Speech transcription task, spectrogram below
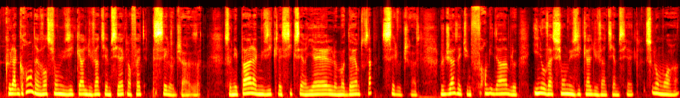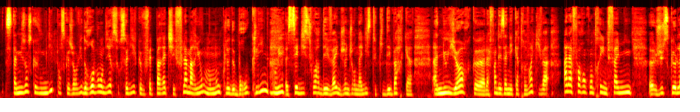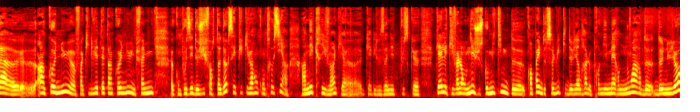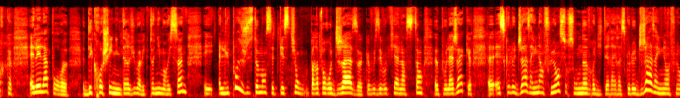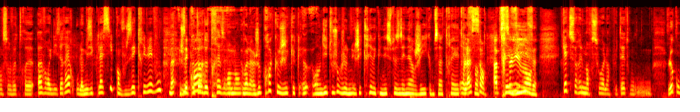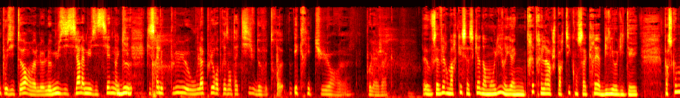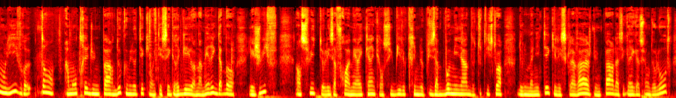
que la grande invention musicale du XXe siècle, en fait, c'est le jazz. Ce n'est pas la musique classique sérielle, moderne, tout ça, c'est le jazz. Le jazz est une formidable innovation musicale du XXe siècle, selon moi. hein. C'est amusant ce que vous me dites parce que j'ai envie de rebondir sur ce livre que vous faites paraître chez Flammarion, mon oncle de Brooklyn. Oui. Euh, C'est l'histoire d'Eva, une jeune journaliste qui débarque à, à New York euh, à la fin des années 80, qui va à la fois rencontrer une famille euh, jusque-là euh, inconnue, enfin qui lui était inconnue, une famille euh, composée de juifs orthodoxes, et puis qui va rencontrer aussi un, un écrivain qui a quelques années de plus que qu'elle et qui va l'emmener jusqu'au meeting de campagne de celui qui deviendra le premier maire noir de, de New York. Elle est là pour euh, décrocher une interview avec Toni Morrison et elle lui pose justement cette question par rapport au jazz que vous évoquiez à l'instant, euh, Paula Jacques. Euh, Est-ce que le jazz a une influence sur son œuvre littéraire? Est-ce que le jazz a une influence sur votre euh, œuvre littéraire ou la musique classique? Quand vous écrivez vous Bah, Vous êtes auteur de 13 romans. Voilà, je crois que j'ai. euh, On dit toujours que j'écris avec une espèce d'énergie comme ça, très, très On la forte, sent, absolument. très vive. Quel serait le morceau alors peut-être ou le compositeur, le, le musicien, la musicienne De- qui, qui serait le plus ou la plus représentative de votre écriture, euh, Paula Jacques? Euh, Vous avez remarqué, Saskia, dans mon livre, il y a une très très large partie consacrée à Billie Holiday. Parce que mon livre tend à montrer d'une part deux communautés qui ont été ségrégées en Amérique. D'abord les Juifs, ensuite les Afro-Américains qui ont subi le crime le plus abominable de toute l'histoire de l'humanité, qui est l'esclavage d'une part, la ségrégation de l'autre.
